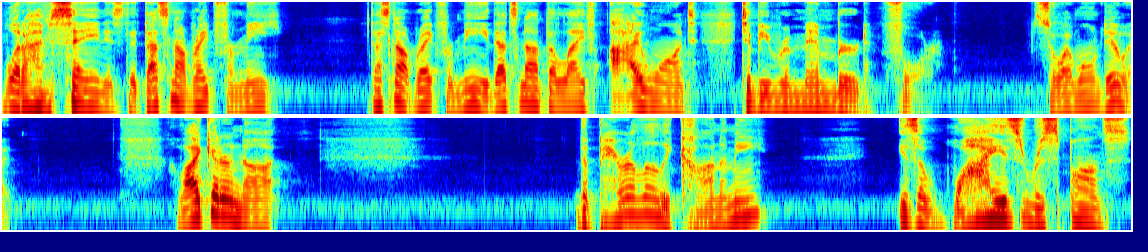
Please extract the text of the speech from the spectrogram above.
What I'm saying is that that's not right for me. That's not right for me. That's not the life I want to be remembered for. So I won't do it. Like it or not, the parallel economy is a wise response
